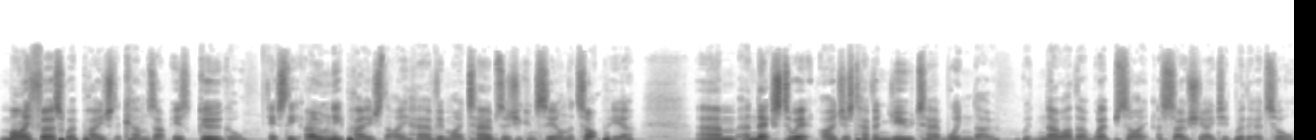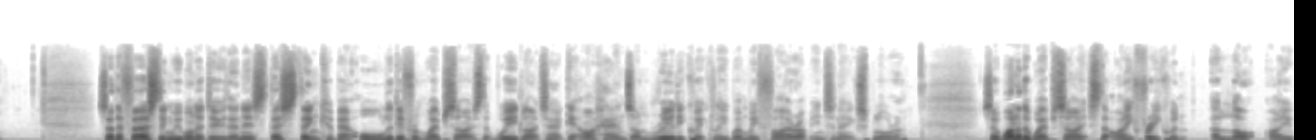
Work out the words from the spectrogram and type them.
my first web page that comes up is Google. It's the only page that I have in my tabs, as you can see on the top here. Um, and next to it, I just have a new tab window with no other website associated with it at all. So the first thing we want to do then is let's think about all the different websites that we'd like to get our hands on really quickly when we fire up Internet Explorer. So one of the websites that I frequent a lot, I,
